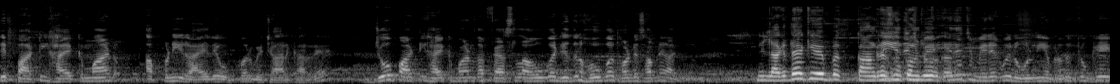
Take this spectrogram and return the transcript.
ਤੇ ਪਾਰਟੀ ਹਾਈ ਕਮਾਂਡ ਆਪਣੀ رائے ਦੇ ਉੱਪਰ ਵਿਚਾਰ ਕਰ ਰਿਹਾ ਹੈ ਜੋ ਪਾਰਟੀ ਹਾਈ ਕਮਾਂਡ ਦਾ ਫੈਸਲਾ ਹੋਊਗਾ ਜਿੱਦਨ ਹੋਊਗਾ ਤੁਹਾਡੇ ਸਾਹਮਣੇ ਆ ਜਾਊਗਾ ਨਹੀਂ ਲੱਗਦਾ ਹੈ ਕਿ ਬ- ਕਾਂਗਰਸ ਨੂੰ ਇਹਦੇ 'ਚ ਕਮਜ਼ੋਰ ਮੇ- ਕਰ ਇਹਦੇ 'ਚ ਮੇਰੇ ਕੋਈ ਰੋਲ ਨਹੀਂ ਹੈ ਬ੍ਰਦਰ ਕਿਉਂਕਿ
